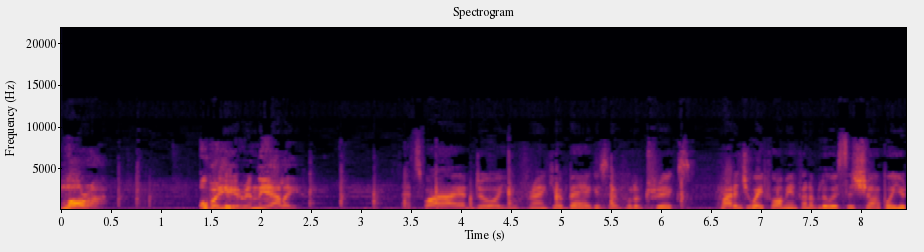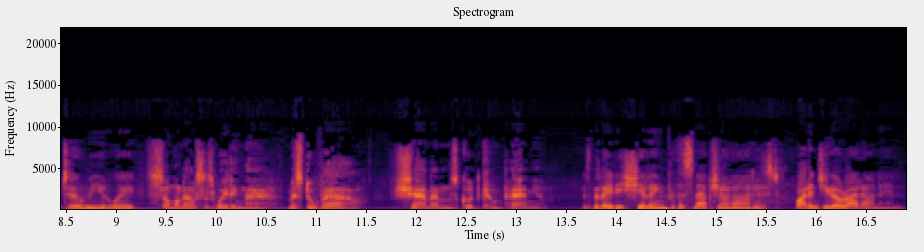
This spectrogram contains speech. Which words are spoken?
Laura! Over here in the alley. That's why I adore you, Frank. Your bag is so full of tricks. Why didn't you wait for me in front of Lewis's shop where you told me you'd wait? Someone else is waiting there. Miss Duval. Shannon's good companion. Is the lady shilling for the snapshot artist? Why didn't you go right on in?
